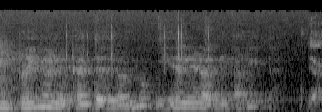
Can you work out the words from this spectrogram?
un premio en el cante de la Unión y él era el guitarrista. Ya.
